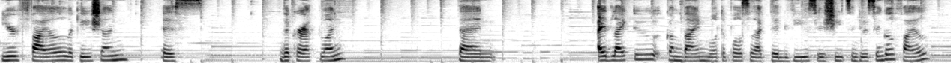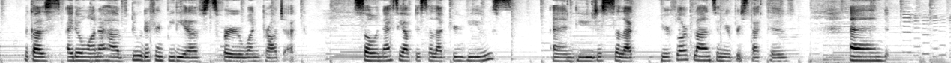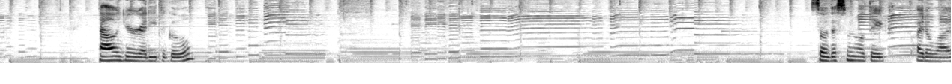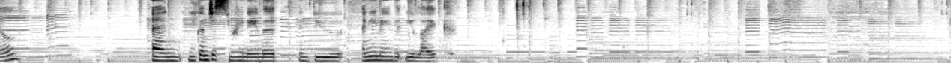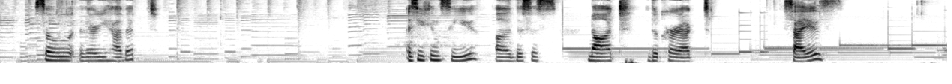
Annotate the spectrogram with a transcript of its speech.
your file location is the correct one. Then I'd like to combine multiple selected views or sheets into a single file because I don't want to have two different PDFs for one project. So next you have to select your views and you just select your floor plans and your perspective. And now you're ready to go. So this one will take quite a while. And you can just rename it into any name that you like. So there you have it. As you can see, uh, this is not the correct size.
